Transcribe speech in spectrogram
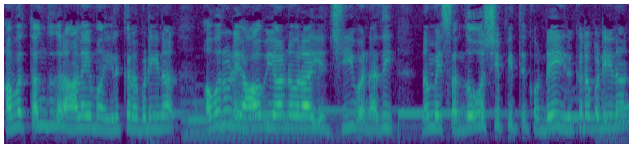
அவர் தங்குகிற ஆலயமா இருக்கிறபடியினால் அவருடைய ஆவியானவராகிய ஜீவ நதி நம்மை சந்தோஷிப்பித்து கொண்டே இருக்கிறபடியினால்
